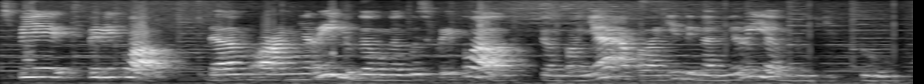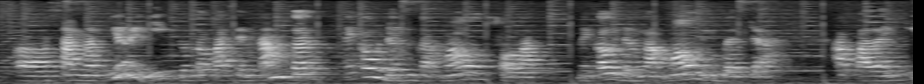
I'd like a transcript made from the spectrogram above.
Spiritual, dalam orang nyeri juga mengganggu spiritual. Contohnya, apalagi dengan nyeri yang begitu uh, sangat nyeri, contoh pasien kanker, mereka udah nggak mau sholat, mereka udah nggak mau ibadah, apalagi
